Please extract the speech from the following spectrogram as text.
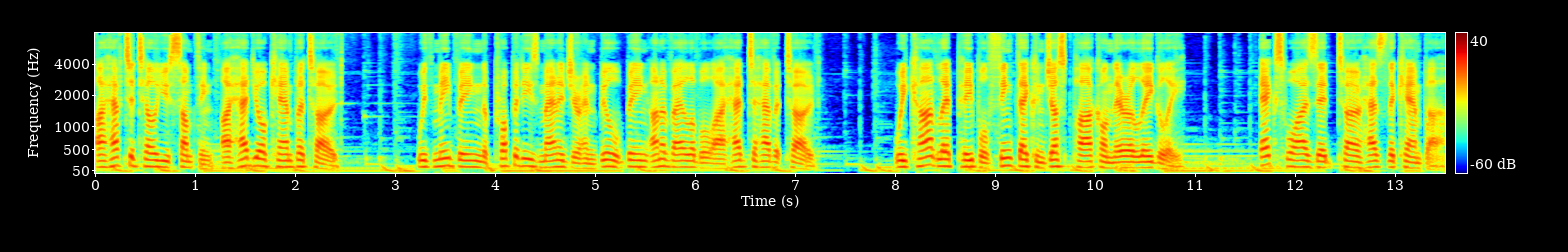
I have to tell you something, I had your camper towed. With me being the property's manager and Bill being unavailable I had to have it towed. We can't let people think they can just park on there illegally. XYZ Tow has the camper.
